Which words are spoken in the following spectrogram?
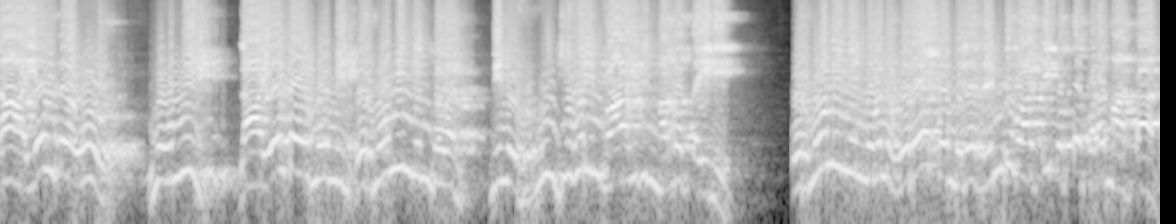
லா எந்த மூமின். லா எந்த மூமின். ஒரு மூமின் என்பவன் மின் உன் ஜுஹரின் வாஹிதின் மரத்தைனி ஒரு மூமின் என்பவன் ஒரே கொண்டில ரெண்டு வாட்டி கொத்தப்பட மாட்டான்.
